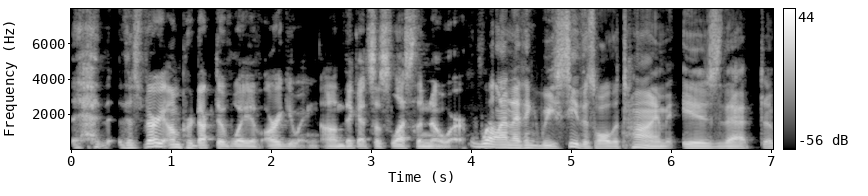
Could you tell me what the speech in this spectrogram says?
this very unproductive way of arguing um, that gets us less than nowhere. Well, and I think we see this all the time is that uh,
